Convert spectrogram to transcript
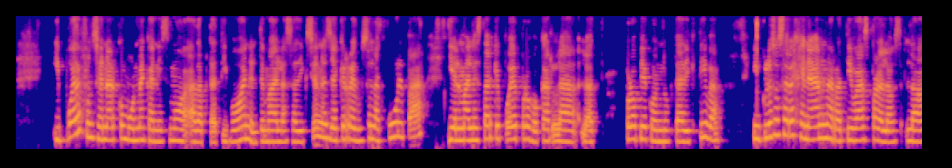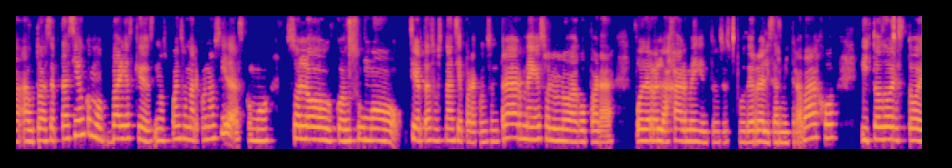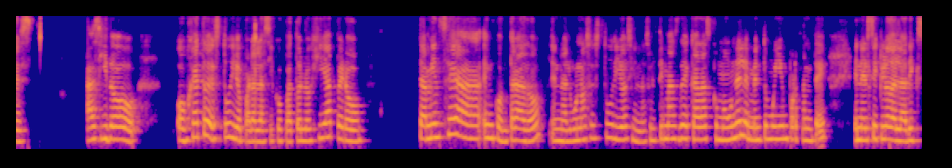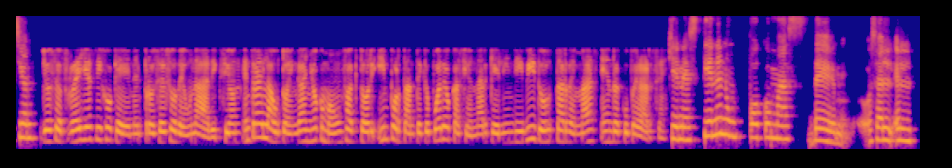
y puede funcionar como un mecanismo adaptativo en el tema de las adicciones, ya que reduce la culpa y el malestar que puede provocar la, la propia conducta adictiva. Incluso se regeneran narrativas para la autoaceptación, como varias que nos pueden sonar conocidas, como solo consumo cierta sustancia para concentrarme, solo lo hago para poder relajarme y entonces poder realizar mi trabajo. Y todo esto es, ha sido objeto de estudio para la psicopatología, pero también se ha encontrado en algunos estudios y en las últimas décadas como un elemento muy importante en el ciclo de la adicción. Joseph Reyes dijo que en el proceso de una adicción entra el autoengaño como un factor importante que puede ocasionar que el individuo tarde más en recuperarse. Quienes tienen un poco más de, o sea, el,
